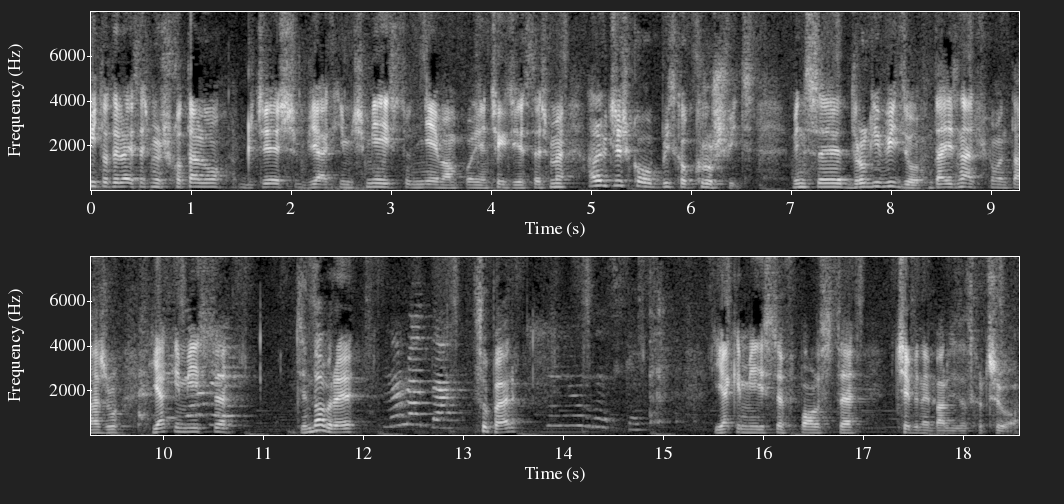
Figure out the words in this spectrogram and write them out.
I to tyle, jesteśmy już w hotelu, gdzieś w jakimś miejscu, nie mam pojęcia gdzie jesteśmy, ale gdzieś koło blisko Kruszwic. Więc e, drogi widzu, daj znać w komentarzu, jakie miejsce... Dzień dobry, super. Jakie miejsce w Polsce Ciebie najbardziej zaskoczyło?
